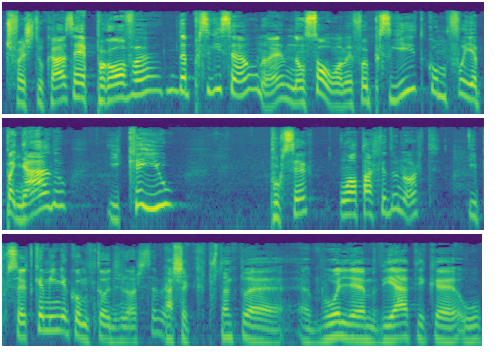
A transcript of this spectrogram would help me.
desfecho do caso é prova da perseguição, não é? Não só o homem foi perseguido, como foi apanhado e caiu por ser um autarca do Norte e por de caminha, como todos nós sabemos. Acha que, portanto, a, a bolha mediática, o,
